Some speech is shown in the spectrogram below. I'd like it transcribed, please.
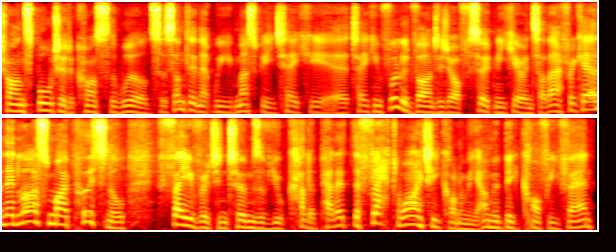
transported across the world. So something that we must be taking uh, taking full advantage of, certainly here in South Africa. And then last, my personal favourite in terms of your colour palette, the flat white economy. I'm a big coffee fan,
